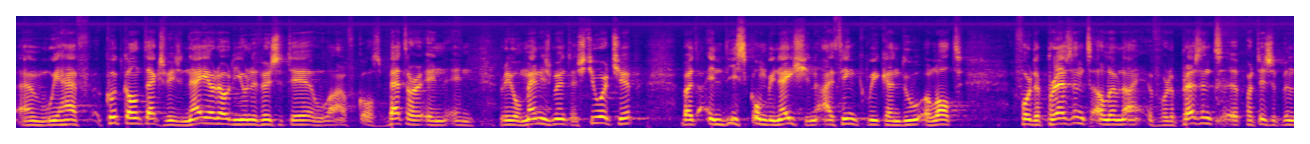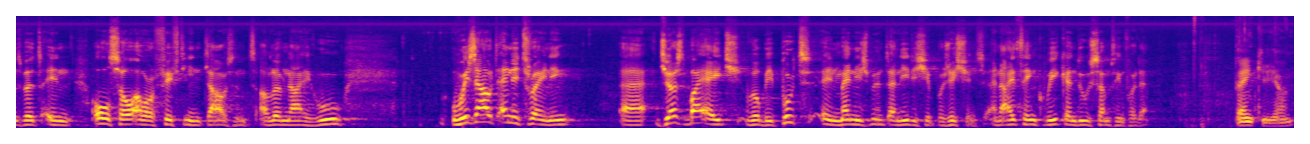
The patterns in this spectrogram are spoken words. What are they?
and we have good contacts with Nyenrode University, who are of course better in, in real management and stewardship. But in this combination, I think we can do a lot for the present alumni, for the present uh, participants, but in also our 15,000 alumni who, without any training, uh, just by age, will be put in management and leadership positions. And I think we can do something for them. Thank you, Jan.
